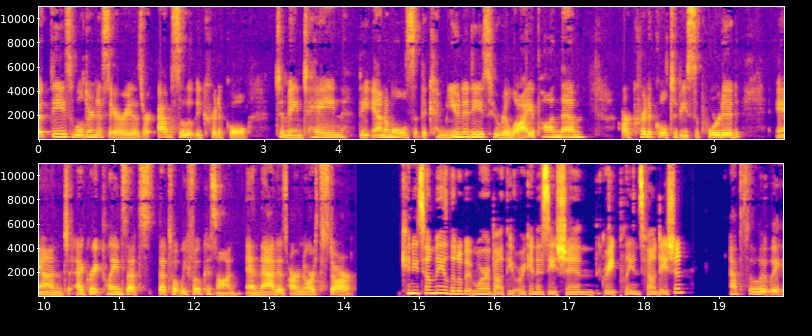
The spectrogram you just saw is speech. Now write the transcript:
But these wilderness areas are absolutely critical to maintain the animals, the communities who rely upon them are critical to be supported. And at Great Plains, that's that's what we focus on, and that is our north star. Can you tell me a little bit more about the organization, Great Plains Foundation? Absolutely.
